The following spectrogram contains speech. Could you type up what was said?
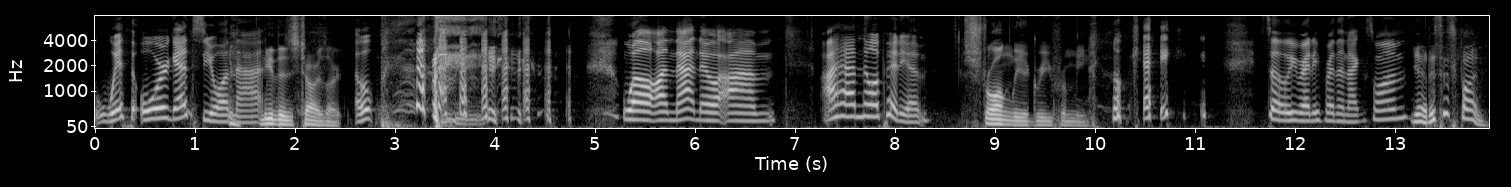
with or against you on that. Neither is Charizard. Oh. well, on that note, um, I have no opinion. Strongly agree from me. Okay. So we ready for the next one? Yeah, this is fun.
